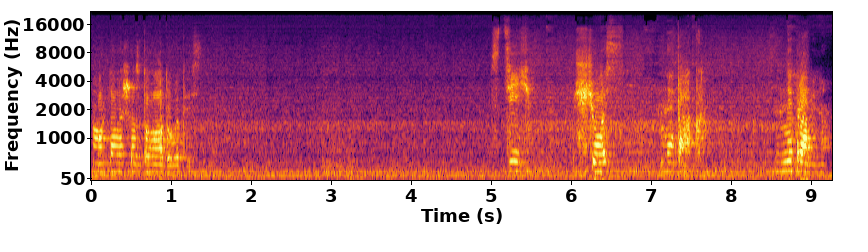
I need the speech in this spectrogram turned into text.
можна лише здогадуватись. Стій, щось не так. Неправильно.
